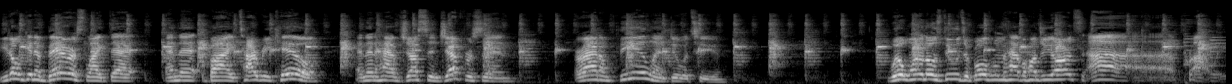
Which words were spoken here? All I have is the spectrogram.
You don't get embarrassed like that and then by Tyreek Hill and then have Justin Jefferson or Adam Thielen do it to you. Will one of those dudes or both of them have 100 yards? Ah, probably.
